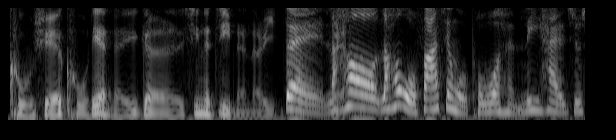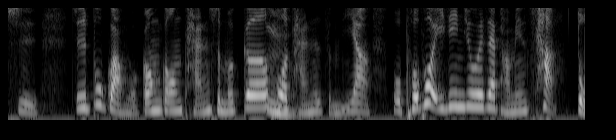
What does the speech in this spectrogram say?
苦学苦练的一个新的技能而已。对，然后然后我发。发现我婆婆很厉害的就是，就是不管我公公弹什么歌或弹的怎么样，嗯、我婆婆一定就会在旁边唱。对，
